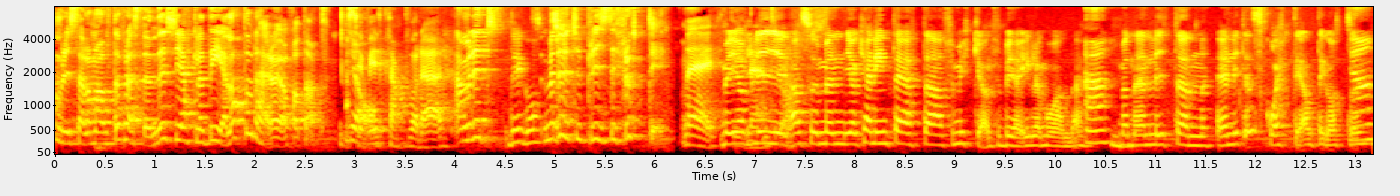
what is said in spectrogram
om ris eller malta förresten? Det är så jäkla delat av det här har jag fattat. Alltså, Jag vet knappt vad det är. Ja, men det, Det är gott. Men det är typ risifrutti. Nej, Men jag, blir, alltså, men jag kan inte äta för mycket öl för blir jag illamående. Ja. Men en liten, en liten skvätt är alltid gott. Ja.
